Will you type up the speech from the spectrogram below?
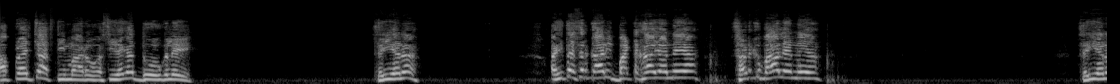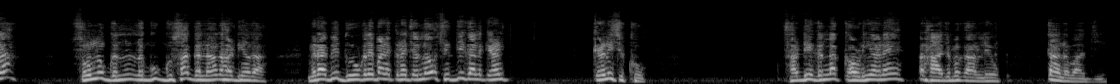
ਆਪਣੇ ਝਾਤੀ ਮਾਰੋ। ਅਸੀਂ ਹੈਗਾ ਦੋਗਲੇ। ਸਹੀ ਹੈ ਨਾ? ਅਸੀਂ ਤਾਂ ਸਰਕਾਰੀ ਬੱਟ ਖਾ ਜਾਂਦੇ ਆ ਸੜਕ ਬਾਹ ਲੈਨੇ ਆ ਸਹੀ ਹੈ ਨਾ? ਸੋਨੂੰ ਗੱਲ ਲੱਗੂ ਗੁੱਸਾ ਗੱਲਾਂ ਦਾ ਸਾਡੀਆਂ ਦਾ। ਮੇਰਾ ਵੀ ਦੋਗਲੇ ਬਣ ਕੇ ਚੱਲੋ, ਸਿੱਧੀ ਗੱਲ ਕਹਿਣ, ਕਹਿਣੀ ਸਿੱਖੋ। ਸਾਡੀਆਂ ਗੱਲਾਂ ਕੌੜੀਆਂ ਨੇ, ਪਰ ਹਾਜ਼ਮ ਕਰ ਲਿਓ। ਧੰਨਵਾਦ ਜੀ।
